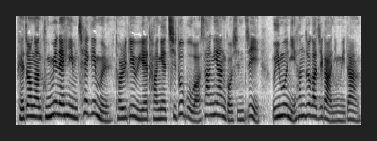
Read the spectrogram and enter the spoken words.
배정한 국민의힘 책임을 덜기 위해 당의 지도부와 상의한 것인지 의문이 한두 가지가 아닙니다.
